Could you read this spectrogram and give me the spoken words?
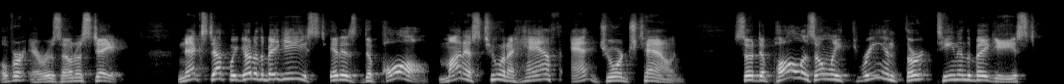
over Arizona State. Next up, we go to the Big East. It is DePaul minus two and a half at Georgetown. So DePaul is only three and 13 in the Big East,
